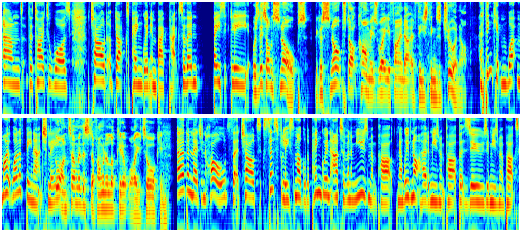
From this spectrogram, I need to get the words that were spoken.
And the title was "Child abducts penguin in backpack." So then, basically, Was this on Snopes? Because Snopes.com is where you find out if these things are true or not. I think it w- might well have been actually. Go on, tell me the stuff. I'm going to look it up while you're talking. Urban legend holds that a child successfully smuggled a penguin out of an amusement park. Now, we've not heard amusement park, but zoos, amusement parks,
